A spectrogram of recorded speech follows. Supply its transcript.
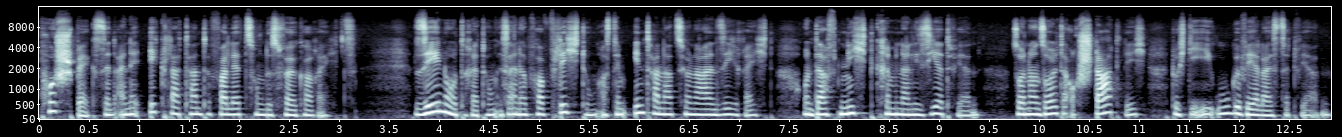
Pushbacks sind eine eklatante Verletzung des Völkerrechts. Seenotrettung ist eine Verpflichtung aus dem internationalen Seerecht und darf nicht kriminalisiert werden, sondern sollte auch staatlich durch die EU gewährleistet werden.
